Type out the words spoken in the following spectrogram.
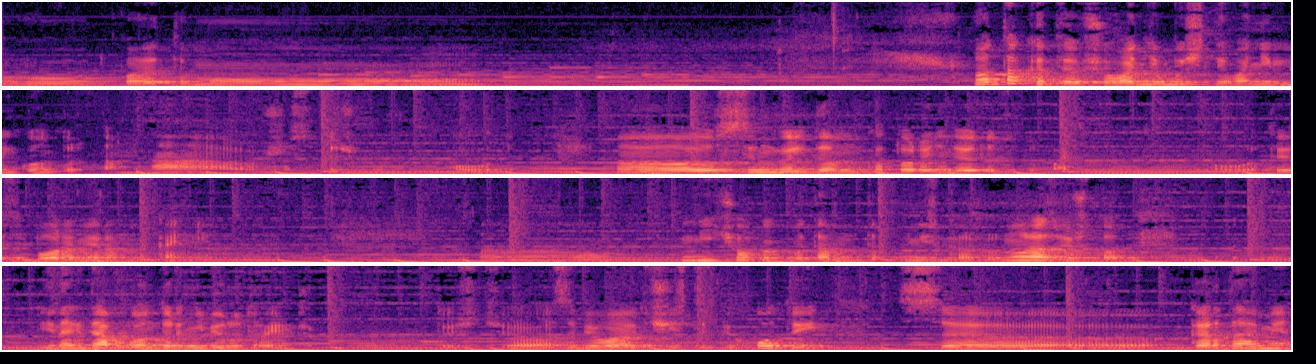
Вот, поэтому... Ну а так это вани- обычный ванильный контур там на 600 очков. Вот. Э, С Ингольдом, который не дает отступать. Вот, и с Боромером на коне. Э, Ничего как бы там не скажу. Ну разве что иногда в Гондор не берут рейнджер. То есть э, забивают чистой пехотой с гордами,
